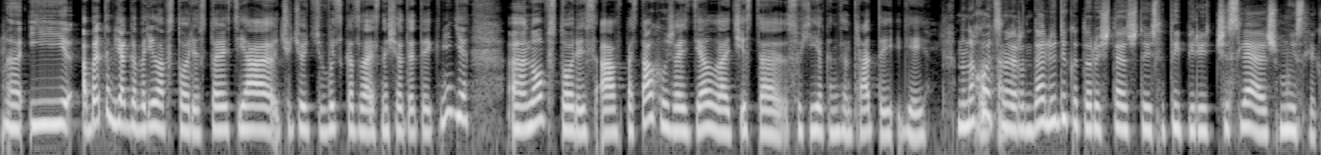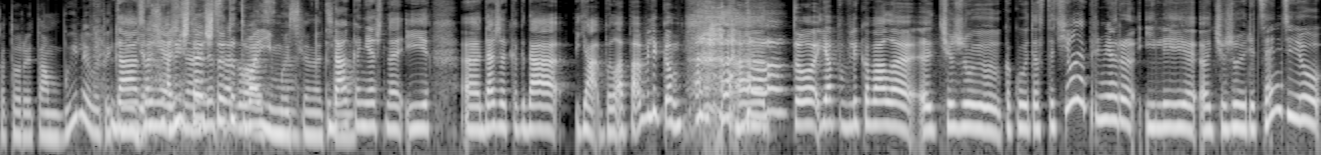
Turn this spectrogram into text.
Э, И об этом я говорила в сторис, то есть я чуть-чуть высказалась насчет этой книги, э, но в сторис, а в постах уже сделала чисто сухие концентраты идей. Но находятся, так. наверное, да, люди, которые считают, что если ты перечисляешь мысли, которые там были в этой Да, книге, конечно. они считают, что это твои согласна. мысли на тему. Да, конечно. И э, даже когда я была пабликом, э, то я публиковала чужую какую-то статью, например, или чужую рецензию.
